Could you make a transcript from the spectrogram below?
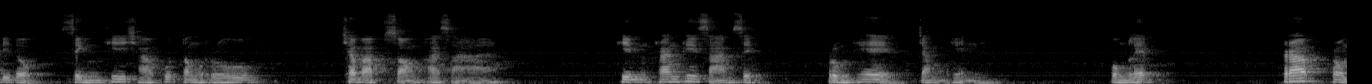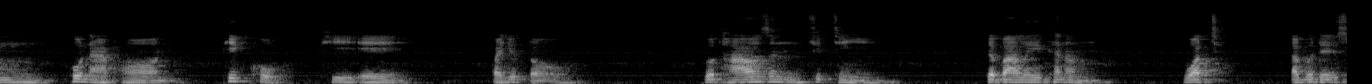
ปิฎกสิ่งที่ชาวพุทธต้องรู้ ฉบับสองภาษา พิมพ์ครั้งที่ 30 กรุงเทพจำเพนวงเล็บ พระพรหมคุณาภรณ์ภิกขุ P.A. ประยุตโต 2015 The Bali Canon What a Buddhist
